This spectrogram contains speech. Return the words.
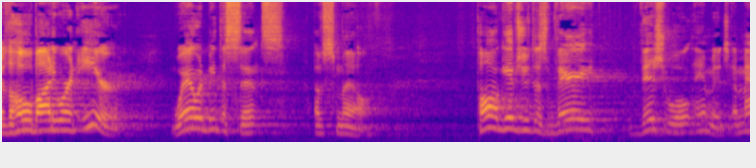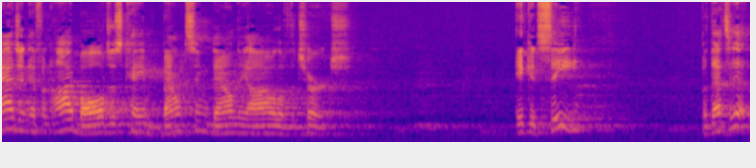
If the whole body were an ear, where would be the sense of smell? Paul gives you this very visual image. Imagine if an eyeball just came bouncing down the aisle of the church. It could see, but that's it.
